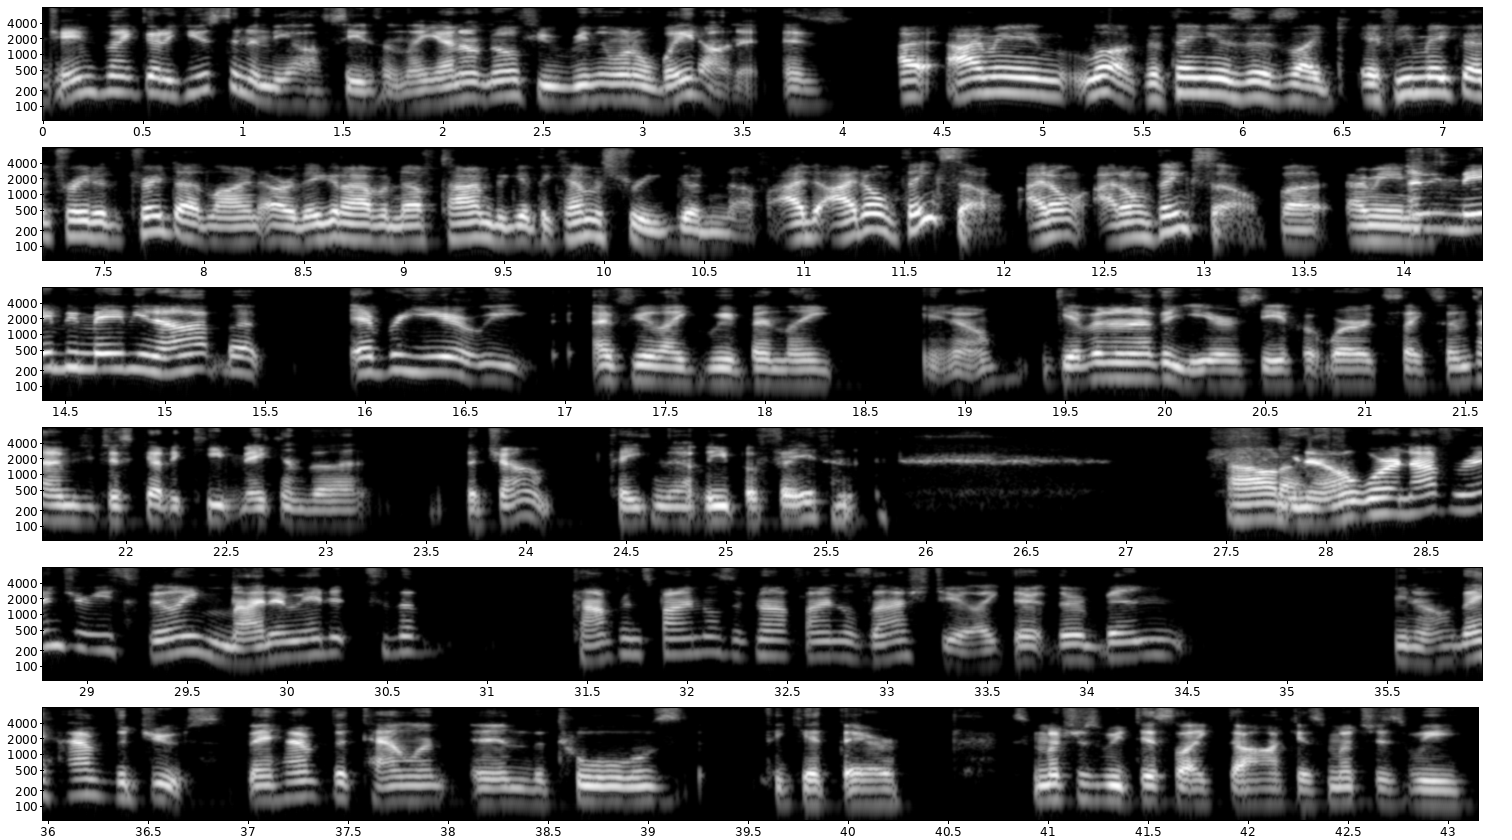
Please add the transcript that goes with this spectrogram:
James might go to Houston in the offseason. Like I don't know if you really want to wait on it. As I, I mean, look, the thing is, is like if you make that trade at the trade deadline, are they going to have enough time to get the chemistry good enough? I, I don't think so. I don't I don't think so. But I mean, I mean, maybe, maybe not. But every year we, I feel like we've been like, you know, give it another year, see if it works. Like sometimes you just got to keep making the the jump, taking that leap of faith, and I don't know. you know, were it not for injuries, Philly might have made it to the conference finals, if not finals last year. Like there, there have been, you know, they have the juice, they have the talent and the tools to get there. As much as we dislike Doc, as much as we,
